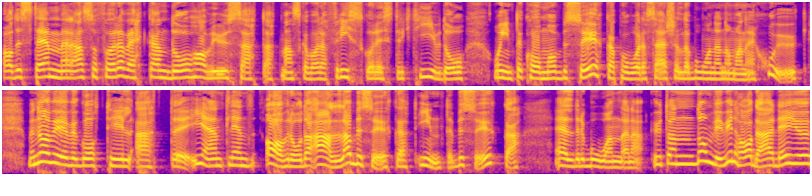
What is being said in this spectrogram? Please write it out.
Ja, det stämmer. Alltså förra veckan då har vi ju satt att man ska vara frisk och restriktiv då och inte komma och besöka på våra särskilda boenden om man är sjuk. Men nu har vi övergått till att eh, egentligen avråda alla besök att inte besöka äldreboendena. Utan de vi vill ha där det är ju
